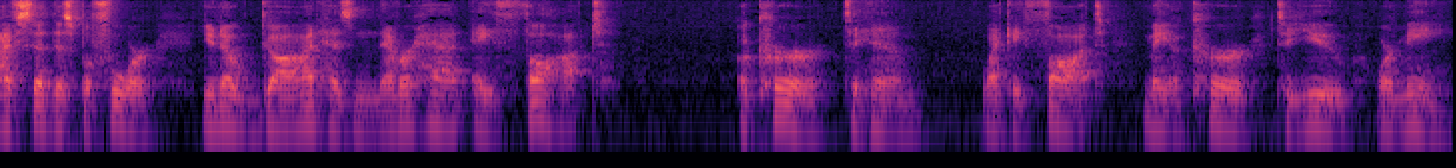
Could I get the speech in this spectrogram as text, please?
I've said this before. You know, God has never had a thought occur to him like a thought may occur to you or me.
